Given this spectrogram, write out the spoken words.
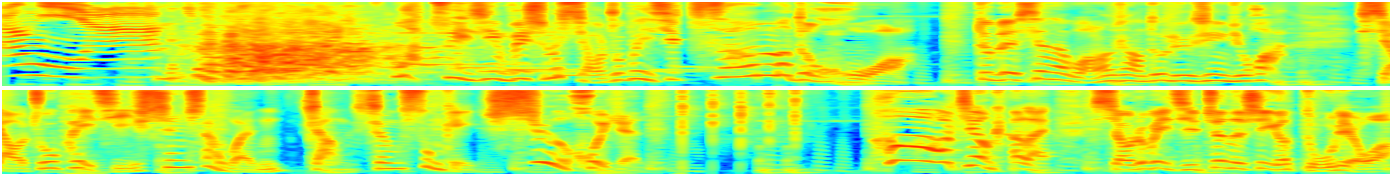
养你呀！哇，最近为什么小猪佩奇这么的火？对不对？现在网络上都流行一句话：“小猪佩奇身上纹，掌声送给社会人。”哈，这样看来，小猪佩奇真的是一个毒瘤啊！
